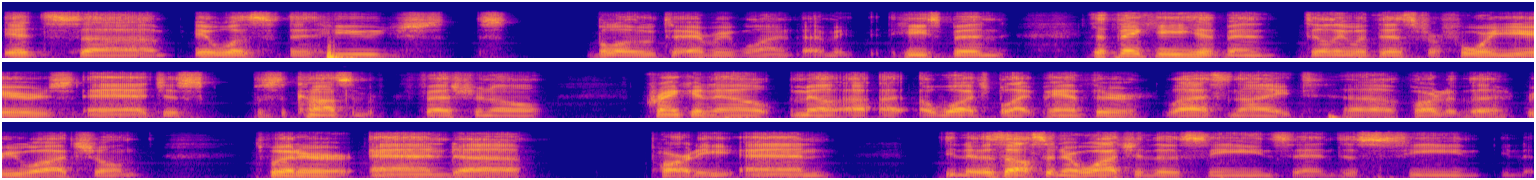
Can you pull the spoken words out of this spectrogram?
it's uh, it was a huge blow to everyone. I mean, he's been to think he had been dealing with this for four years and just was a consummate professional, cranking out. I, mean, I, I- watched Black Panther last night, uh, part of the rewatch on Twitter and uh, party, and you know, I was all sitting there watching those scenes and just seeing, you know,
